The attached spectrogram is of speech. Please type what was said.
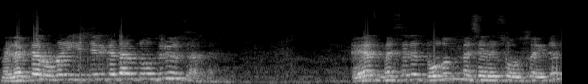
Melekler orayı yeteri kadar dolduruyor zaten. Eğer mesele dolum meselesi olsaydı,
